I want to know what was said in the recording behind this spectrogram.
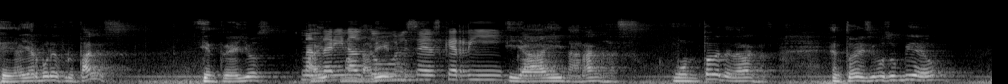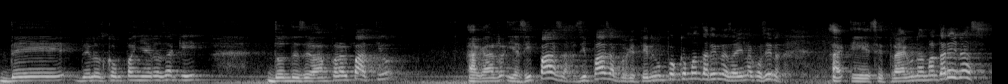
eh, hay árboles frutales y entre ellos mandarinas, dulces, qué rico. Y hay naranjas, montones de naranjas. Entonces hicimos un video de, de los compañeros aquí donde se van para el patio agarra, y así pasa, así pasa, porque tienen un poco de mandarinas ahí en la cocina. Ah, eh, se traen unas mandarinas,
